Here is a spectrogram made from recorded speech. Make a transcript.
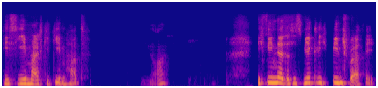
die es jemals gegeben hat. Ja, Ich finde, das ist wirklich binge-worthy.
